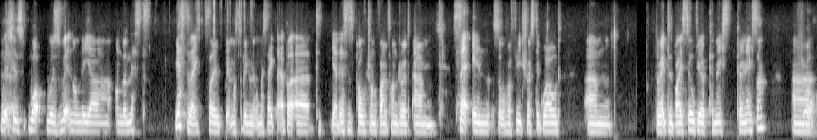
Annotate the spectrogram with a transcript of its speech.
which Yeah. is what was written on the uh, on the list yesterday. So it must have been a little mistake there. But uh, t- yeah, this is Pulvertron 500, um, set in sort of a futuristic world, um, directed by Silvia Cones- Conesa. Uh, sure.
